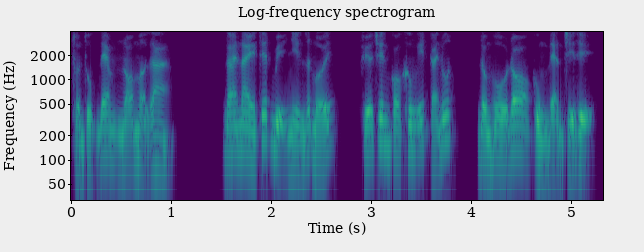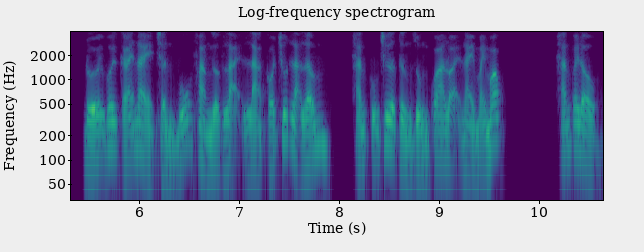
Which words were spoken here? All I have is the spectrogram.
thuần thục đem nó mở ra. Đài này thiết bị nhìn rất mới, phía trên có không ít cái nút, đồng hồ đo cùng đèn chỉ thị, đối với cái này trần vũ phàm ngược lại là có chút lạ lẫm, hắn cũng chưa từng dùng qua loại này máy móc hắn quay đầu,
